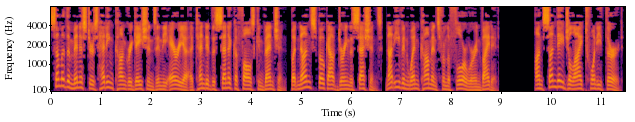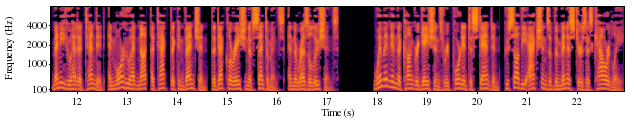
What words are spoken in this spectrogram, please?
Some of the ministers heading congregations in the area attended the Seneca Falls Convention, but none spoke out during the sessions, not even when comments from the floor were invited. On Sunday, July 23, many who had attended, and more who had not, attacked the convention, the Declaration of Sentiments, and the resolutions. Women in the congregations reported to Stanton, who saw the actions of the ministers as cowardly.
